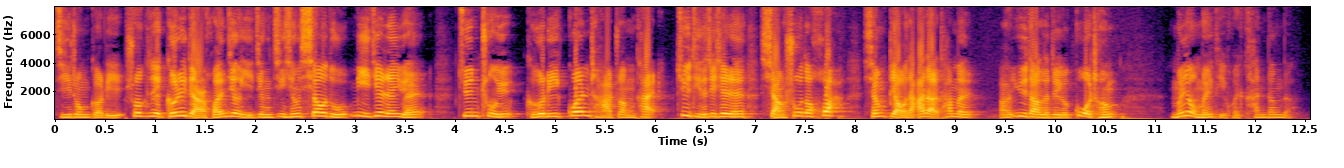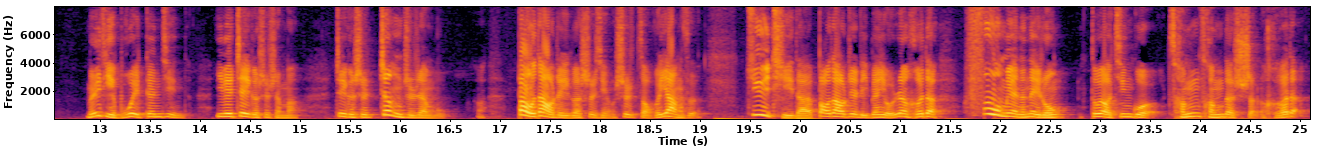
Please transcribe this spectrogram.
集中隔离，说这隔离点环境已经进行消毒，密接人员均处于隔离观察状态。具体的这些人想说的话、想表达的，他们啊遇到的这个过程，没有媒体会刊登的，媒体不会跟进的，因为这个是什么？这个是政治任务啊，报道这个事情是走个样子。具体的报道这里边有任何的负面的内容，都要经过层层的审核的。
